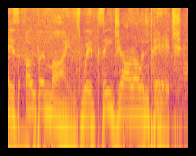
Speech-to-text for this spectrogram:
is Open Minds with XiJaro and Pitch.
